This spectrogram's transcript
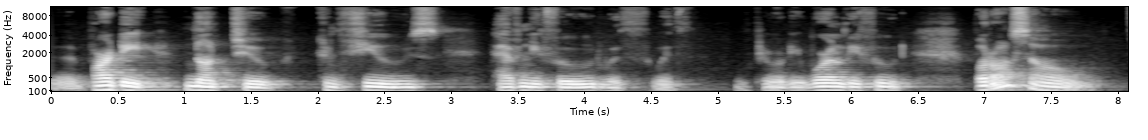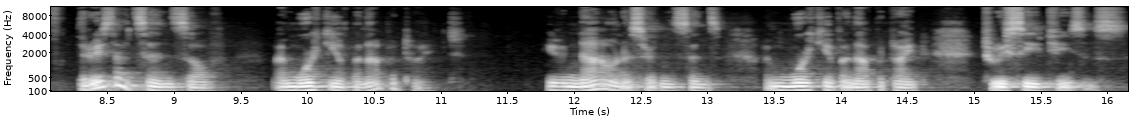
uh, partly not to confuse heavenly food with, with purely worldly food, but also there is that sense of I'm working up an appetite. Even now, in a certain sense, I'm working up an appetite to receive Jesus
